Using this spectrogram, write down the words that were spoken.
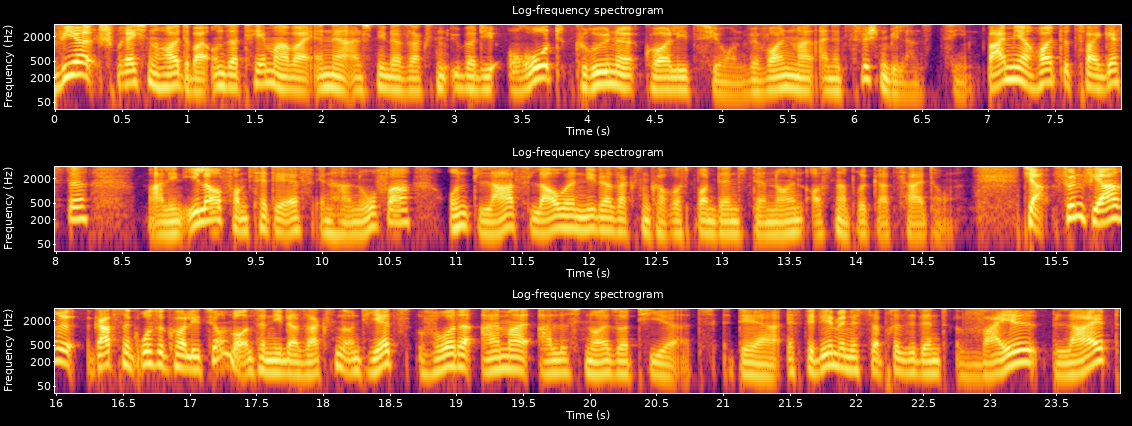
Wir sprechen heute bei unser Thema bei NR1 Niedersachsen über die rot-grüne Koalition. Wir wollen mal eine Zwischenbilanz ziehen. Bei mir heute zwei Gäste. Marlin Ilau vom ZDF in Hannover und Lars Laue, Niedersachsen-Korrespondent der neuen Osnabrücker Zeitung. Tja, fünf Jahre gab es eine große Koalition bei uns in Niedersachsen und jetzt wurde einmal alles neu sortiert. Der SPD-Ministerpräsident Weil bleibt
